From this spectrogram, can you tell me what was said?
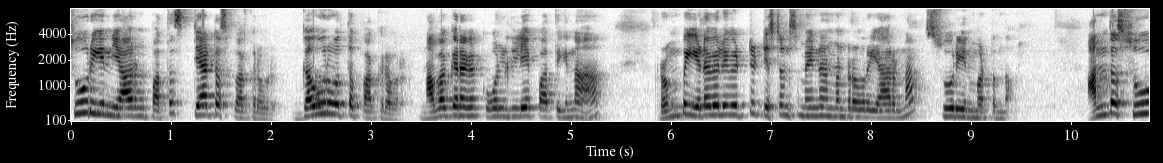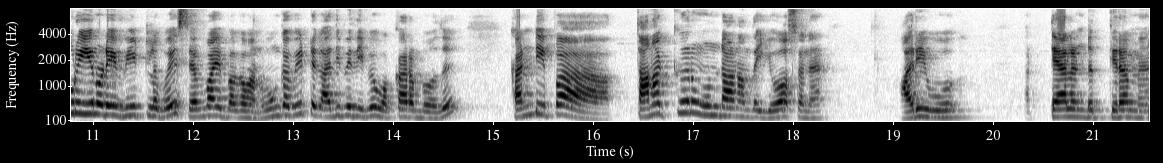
சூரியன் யாருன்னு பார்த்தா ஸ்டேட்டஸ் பார்க்குறவர் கௌரவத்தை பார்க்குறவர். நவகிரக கோள்களே பார்த்தீங்கன்னா ரொம்ப இடைவெளி விட்டு டிஸ்டன்ஸ் மெயின்டைன் பண்ணுறவர் யாருன்னா சூரியன் மட்டும்தான். அந்த சூரியனுடைய வீட்டில் போய் செவ்வாய் பகவான் உங்கள் வீட்டுக்கு அதிபதி போய் உட்காரும்போது கண்டிப்பாக தனக்குன்னு உண்டான அந்த யோசனை அறிவு டேலண்ட்டு திறமை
